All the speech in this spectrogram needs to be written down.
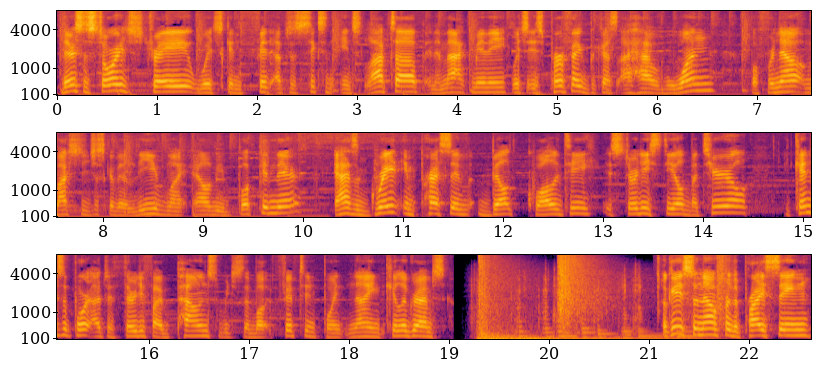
There's a storage tray which can fit up to 16 inch laptop and a Mac mini, which is perfect because I have one, but for now I'm actually just gonna leave my LV book in there. It has great impressive build quality, it's sturdy steel material, it can support up to 35 pounds, which is about 15.9 kilograms, Okay, so now for the pricing,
